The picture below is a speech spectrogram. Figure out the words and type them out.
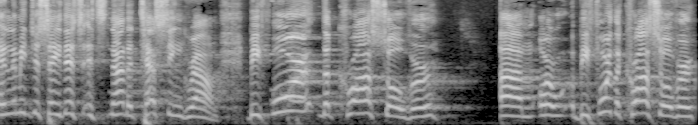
And let me just say this. It's not a testing ground. Before the crossover, um, or before the crossover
